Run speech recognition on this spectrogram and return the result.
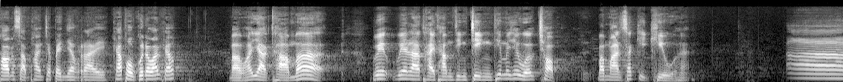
ความสัมพันธ์จะเป็นอย่างไรครับ ผมคุณนวัดครับ บ่าวเขาอยากถามว่าเวเวลาถ่ายทำจริง ๆ ที่ไม่ใช่เวิร์กช็อปประมาณสักกี่คิวฮะ เอ่อ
